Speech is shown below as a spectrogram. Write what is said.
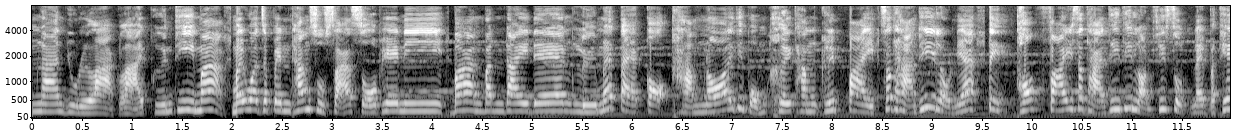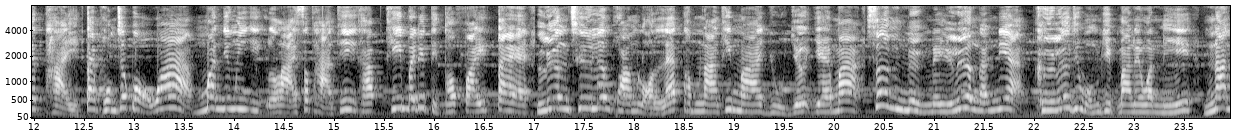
ำนานอยู่หลากหลายพื้นที่มาก ไม่ว่าจะเป็นทั้งสุสานโสเพณี บ้านบันไดแดง หรือแม้แต่เกาะขามน้อยที่ผมเคยทำคลิปไป สถานที่เหล่านี้ติดท็อปไฟสถานที่ที่หลอนที่สุดในประเทศไทย แต่ผมจะบอกว่ามันยังมีอีกหลายสถานที่ครับที่ไม่ได้ติดท็อปไฟแต่เรื่องชื่อเรื่องความหลอนและตำนานที่มาอยู่เยอะแยะมาก ซึ่งหนึ่งในเรื่องนั้นเนี่ยคือเรื่องที่ผมหยิบมาในวันนี้ นั่น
